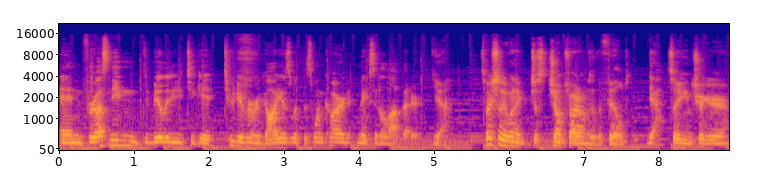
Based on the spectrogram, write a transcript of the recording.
And for us needing the ability to get two different regalias with this one card makes it a lot better. Yeah. Especially when it just jumps right onto the field. Yeah. So you can trigger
